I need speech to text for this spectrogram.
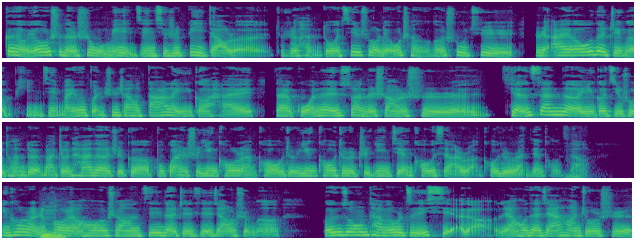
更有优势的是，我们已经其实避掉了就是很多技术流程和数据就是 I O 的这个瓶颈嘛。因为本身上搭了一个还在国内算得上是前三的一个技术团队吧，就它的这个不管是硬抠软抠，就硬抠就是指硬件抠下，软抠就是软件抠下，硬抠软抠，然后摄像机的这些叫什么？跟踪他们都是自己写的，然后再加上就是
